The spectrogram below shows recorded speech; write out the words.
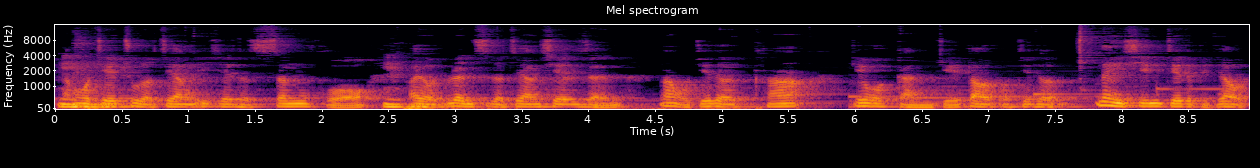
然后接触了这样一些的生活，还有认识了这样一些人，那我觉得他。给我感觉到，我觉得 内心觉得比较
